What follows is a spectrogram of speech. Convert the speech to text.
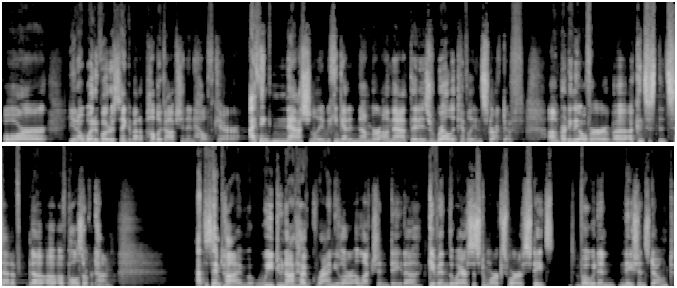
Or, you know, what do voters think about a public option in healthcare? I think nationally we can get a number on that that is relatively instructive, um, particularly over a, a, consistent set of, uh, of polls over time. At the same time, we do not have granular election data, given the way our system works, where states vote and nations don't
